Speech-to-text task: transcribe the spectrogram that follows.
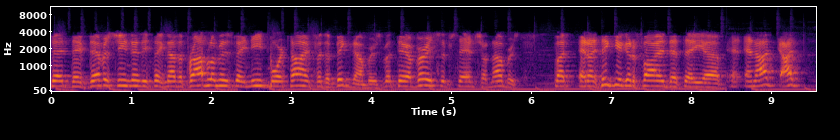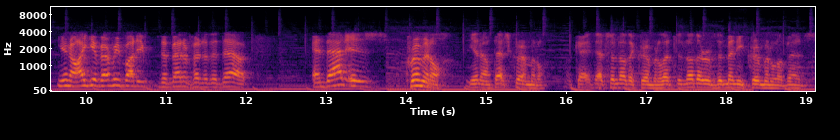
Said they've never seen anything. Now the problem is they need more time for the big numbers, but they are very substantial numbers. But and I think you're going to find that they uh, and I, I you know I give everybody the benefit of the doubt, and that is criminal. You know that's criminal. Okay, that's another criminal. That's another of the many criminal events.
